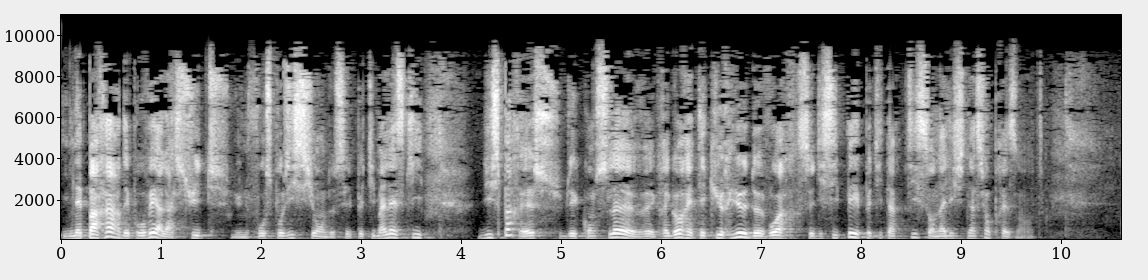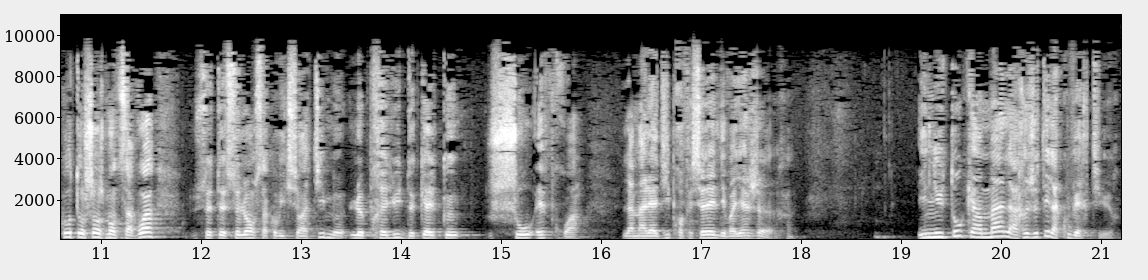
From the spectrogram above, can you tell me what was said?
Il n'est pas rare d'éprouver, à la suite d'une fausse position, de ces petits malaises qui disparaissent dès qu'on se lève. Et Grégor était curieux de voir se dissiper petit à petit son hallucination présente. Quant au changement de sa voix, c'était, selon sa conviction intime, le prélude de quelque chaud et froid, la maladie professionnelle des voyageurs. Il n'eut aucun mal à rejeter la couverture.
